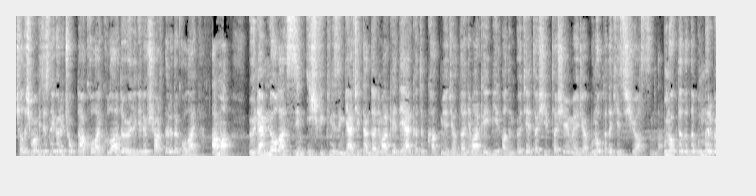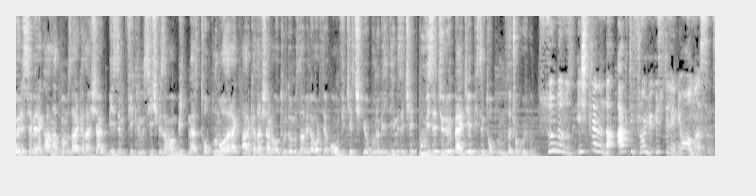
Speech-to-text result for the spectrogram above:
Çalışma vizesine göre çok daha kolay. Kulağa da öyle geliyor. Şartları da kolay. Ama Önemli olan sizin iş fikrinizin gerçekten Danimarka'ya değer katıp katmayacağı, Danimarka'yı bir adım öteye taşıyıp taşıyamayacağı bu noktada kesişiyor aslında. Bu noktada da bunları böyle severek anlatmamız arkadaşlar bizim fikrimiz hiçbir zaman bitmez. Toplum olarak arkadaşlarla oturduğumuzda bile ortaya 10 fikir çıkıyor. Bunu bildiğimiz için bu vize türü bence bizim toplumumuzda çok uygun. Sunduğunuz iş planında aktif rolü üstleniyor olmalısınız.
